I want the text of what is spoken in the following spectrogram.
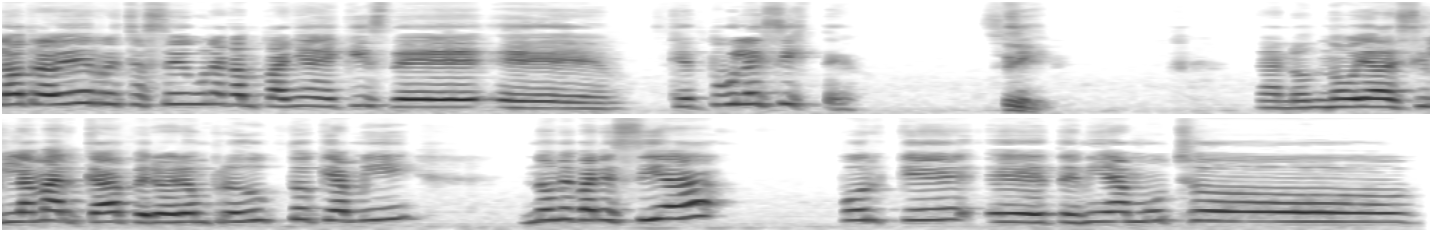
la otra vez rechacé una campaña X de eh, que tú la hiciste. Sí. No, no voy a decir la marca, pero era un producto que a mí no me parecía porque eh, tenía mucho,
